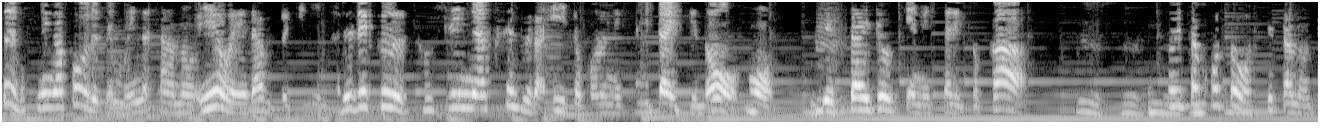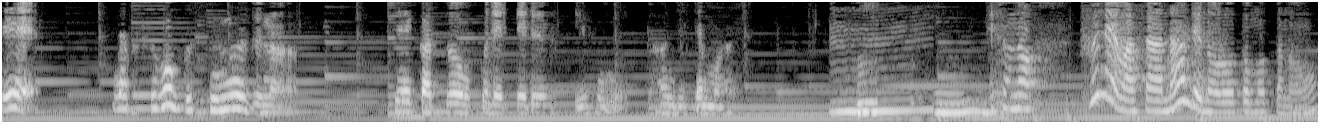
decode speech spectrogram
例えばシンガポールでもいなあの家を選ぶときに、なるべく都心にアクセスがいいところに住みたいっていうのを、もう絶対条件にしたりとか、そういったことをしてたので、なんかすごくスムーズな生活を送れてるっていうふうに感じてます。うん。えその、船はさ、なんで乗ろうと思ったの？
